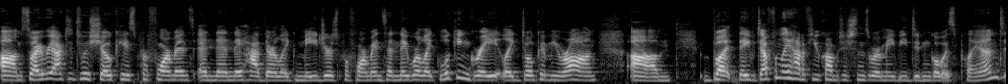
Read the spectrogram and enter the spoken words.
Um, so I reacted to a showcase performance and then they had their like majors performance and they were like looking great like don't get me wrong um, but they've definitely had a few competitions where maybe didn't go as planned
